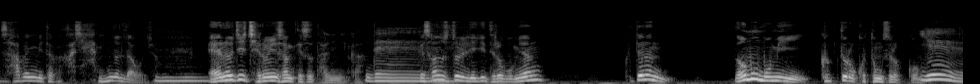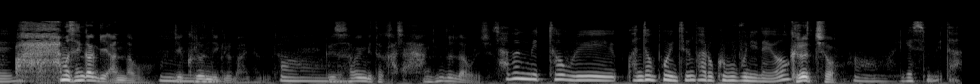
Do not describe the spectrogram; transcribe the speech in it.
400m가 가장 힘들다고 그러죠. 음. 에너지 제로인 상태에서 달리니까. 네. 그 선수들 얘기 들어보면 그때는 너무 몸이 극도로 고통스럽고 예. 아무 생각이 안 나고 음. 이제 그런 얘기를 많이 합니다. 어. 그래서 400m 가장 힘들다고 그러죠. 400m 우리 관전 포인트는 바로 그 부분이네요. 그렇죠. 어, 알겠습니다.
